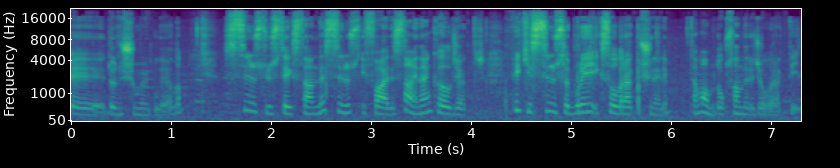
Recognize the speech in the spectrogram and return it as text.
e, dönüşüm uygulayalım. Sinüs 180'de sinüs ifadesi aynen kalacaktır. Peki sinüse burayı x olarak düşünelim. Tamam mı? 90 derece olarak değil.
